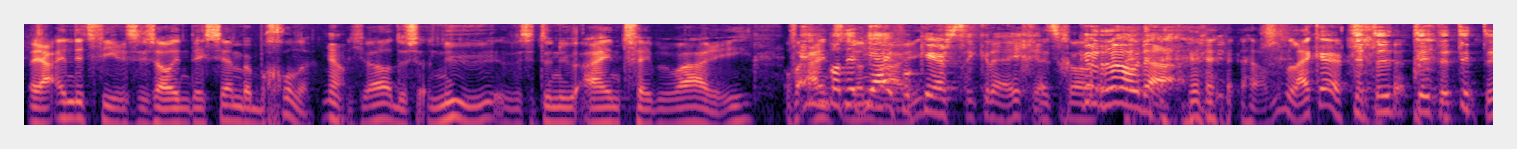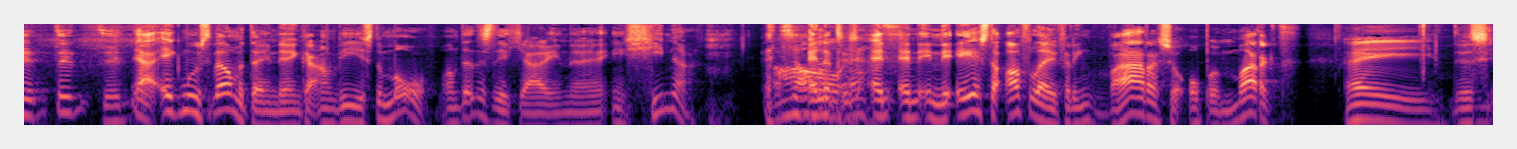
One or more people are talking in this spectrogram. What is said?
Nou ja, en dit virus is al in december begonnen. Ja. Weet je wel? Dus nu, we zitten nu eind februari. Of En eind wat heb jij voor kerst gekregen? Het is gewoon- Corona! Ja, lekker. Ja, ik moest wel meteen denken aan Wie is de Mol? Want dat is dit jaar in, eh, in China. Oh, en, het is, en, en in de eerste aflevering waren ze op een markt. Hey. Dus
